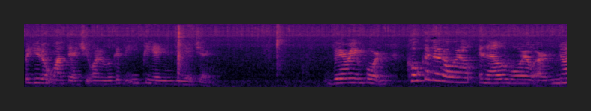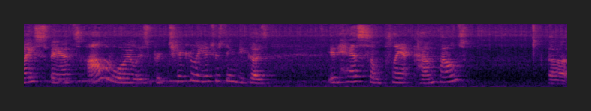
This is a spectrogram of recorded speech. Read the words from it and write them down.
but you don't want that. You want to look at the EPA and DHA. Very important. Coconut oil and olive oil are nice fats. Olive oil is particularly interesting because it has some plant compounds uh,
